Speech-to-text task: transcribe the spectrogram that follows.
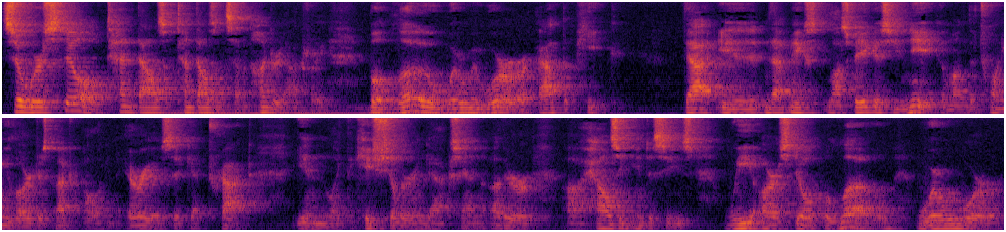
So we're still 10,000, 10,700 actually, below where we were at the peak. That, is, that makes Las Vegas unique among the 20 largest metropolitan areas that get tracked in like the Case-Shiller Index and other uh, housing indices. We are still below where we were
